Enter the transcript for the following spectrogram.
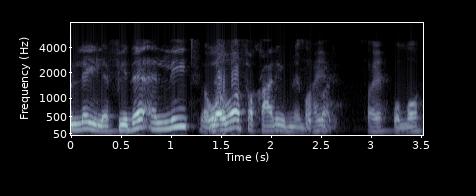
الليلة فداء لي لوافق. علي بن أبي طالب. صحيح صحيح والله.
